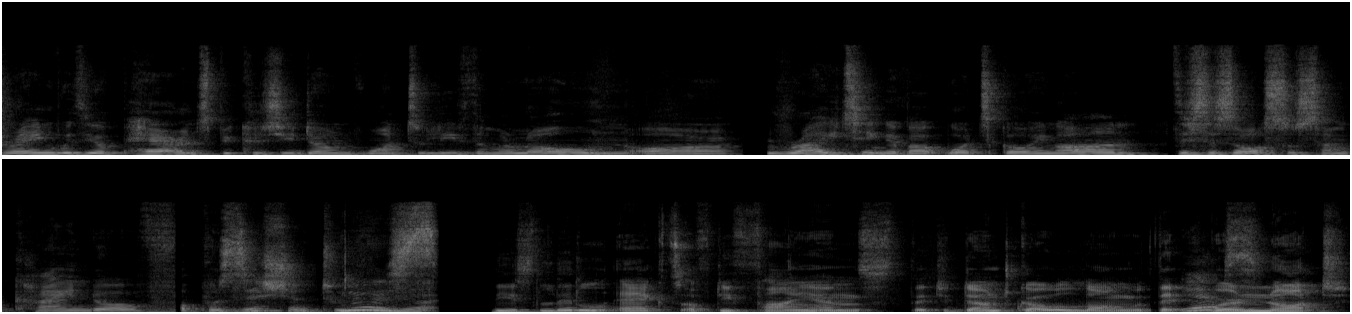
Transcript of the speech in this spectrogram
train with your parents because you don't want to leave them alone or writing about what's going on, this is also some kind of opposition to this. These little acts of defiance that you don't go along with, that Yes. were not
